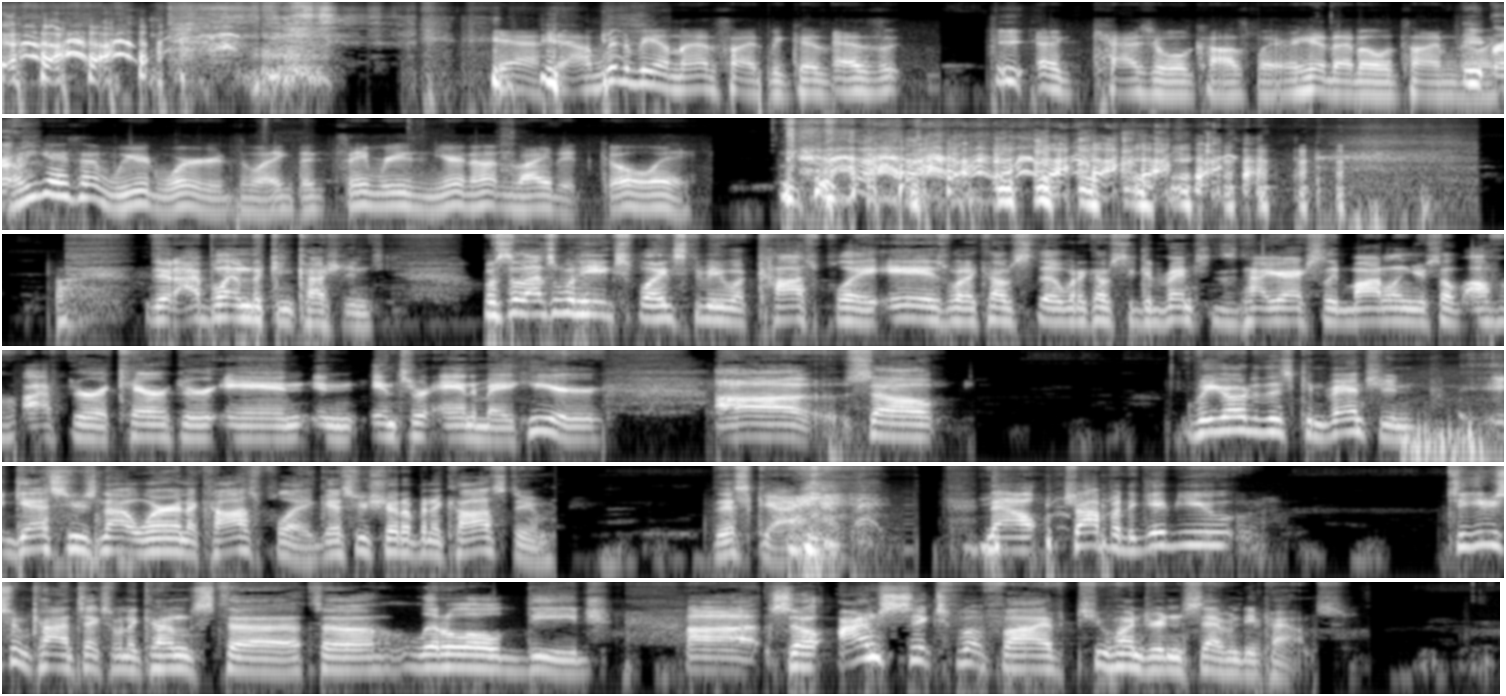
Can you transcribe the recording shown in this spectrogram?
yeah, yeah, I'm gonna be on that side because as a, a casual cosplayer, I hear that all the time. They're like, "Oh, you guys have weird words." I'm like the same reason you're not invited. Go away. Dude, I blame the concussions. But so that's when he explains to me what cosplay is when it comes to when it comes to conventions and how you're actually modeling yourself off of, after a character in in insert anime here. Uh, so we go to this convention. Guess who's not wearing a cosplay? Guess who showed up in a costume? This guy. now, Choppa, to give you to give you some context when it comes to to little old Deej. Uh, so I'm six foot five, two hundred and seventy pounds.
